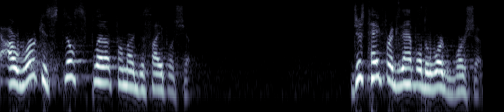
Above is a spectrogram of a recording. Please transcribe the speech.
Our work is still split up from our discipleship. Just take for example the word worship.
